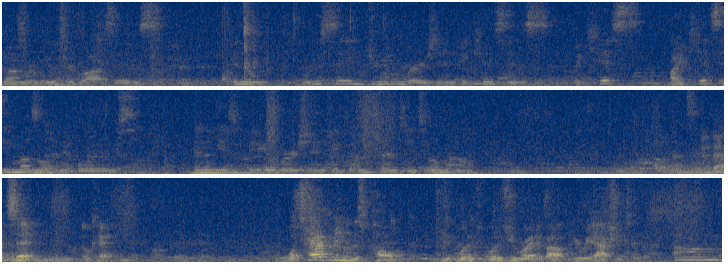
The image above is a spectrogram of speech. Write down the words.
gun removes her glasses. In the lucid dream version, a kiss is a kiss. I kiss a muzzle and it balloons. In the music video version, a gun turns into a mouth. Oh, that's it. And that's it. Okay. What's happening in this poem? What did, what did you write about your reaction to it? Um,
